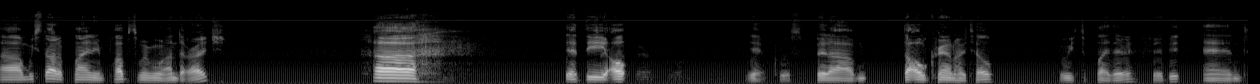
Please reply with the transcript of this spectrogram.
Um, we started playing in pubs when we were underage. Uh, at the old, yeah, of course, but um, the old Crown Hotel, we used to play there a fair bit, and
